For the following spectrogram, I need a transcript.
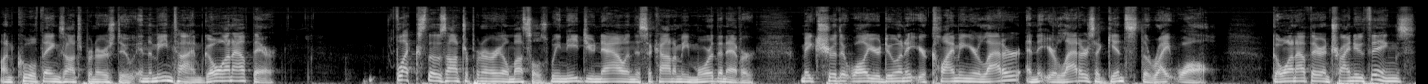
on Cool Things Entrepreneurs Do. In the meantime, go on out there. Flex those entrepreneurial muscles. We need you now in this economy more than ever. Make sure that while you're doing it, you're climbing your ladder and that your ladder's against the right wall. Go on out there and try new things.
